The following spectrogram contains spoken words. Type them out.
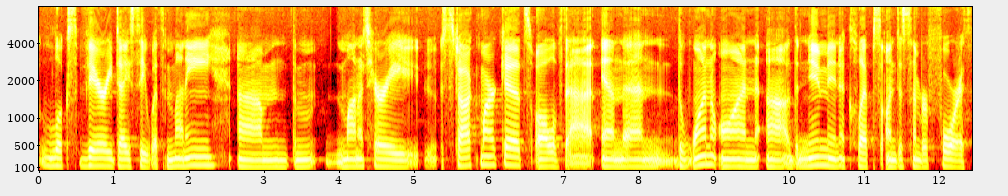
looks very dicey with money, um, the monetary stock markets, all of that. And then the one on uh, the new moon eclipse on December 4th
